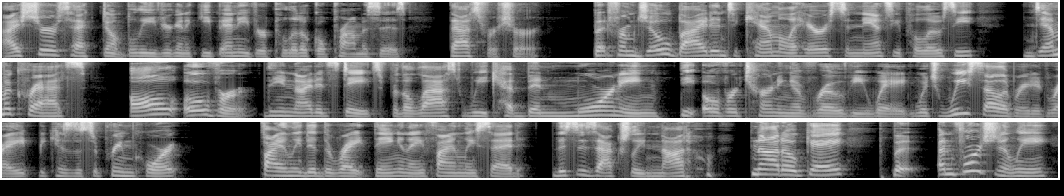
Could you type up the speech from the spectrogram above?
I sure as heck don't believe you're going to keep any of your political promises. That's for sure. But from Joe Biden to Kamala Harris to Nancy Pelosi, Democrats all over the United States for the last week have been mourning the overturning of Roe v. Wade, which we celebrated, right? Because the Supreme Court finally did the right thing and they finally said this is actually not not okay. But unfortunately,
